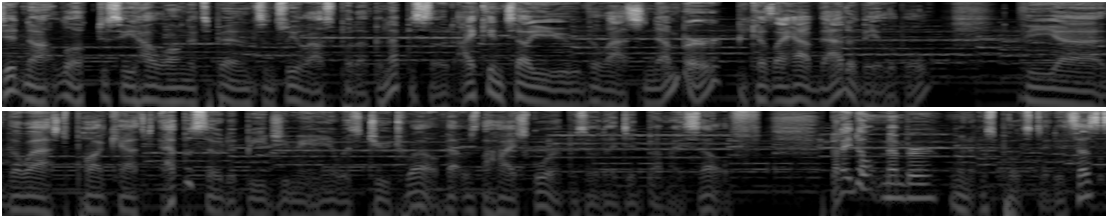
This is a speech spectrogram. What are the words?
did not look to see how long it's been since we last put up an episode. I can tell you the last number because I have that available. The uh, the last podcast episode of VG Mania was 212. That was the high score episode I did by myself. But I don't remember when it was posted. It says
